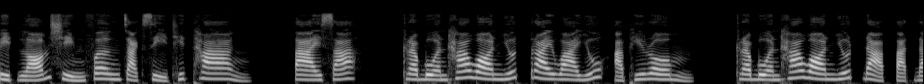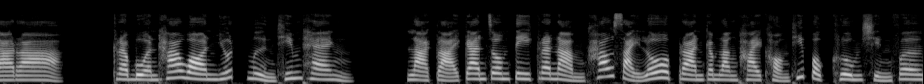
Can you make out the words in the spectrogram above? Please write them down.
ปิดล้อมฉินเฟิงจากสี่ทิศทาง ตายซะ กระบวนท่าวรยุทธไตรวายุอภิรมกระบวนท่าวรยุทธดาบตัดดารา กระบวนท่าวรยุทธหมื่นทิมแทง หลากหลายการโจมตีกระหน่ำเข้าใส่โล่ปราณกำลังภายของที่ปกคลุมฉินเฟิง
